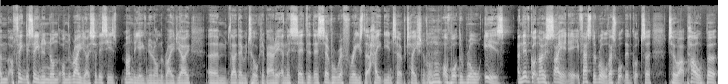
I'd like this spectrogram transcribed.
um, I think this evening on, on the radio. So this is Monday evening on the radio. Um, they, they were talking about it, and they said that there's several referees that hate the interpretation of, Mm-hmm. of what the rule is, and they've got no say in it. If that's the rule, that's what they've got to to uphold. But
